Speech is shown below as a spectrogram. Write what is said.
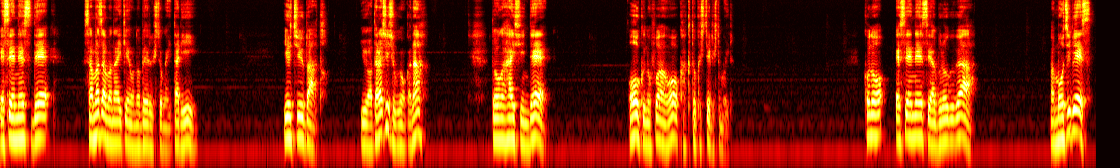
SNS で様々な意見を述べる人がいたり、YouTuber という新しい職業かな。動画配信で多くのファンを獲得している人もいる。この SNS やブログが、まあ、文字ベース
